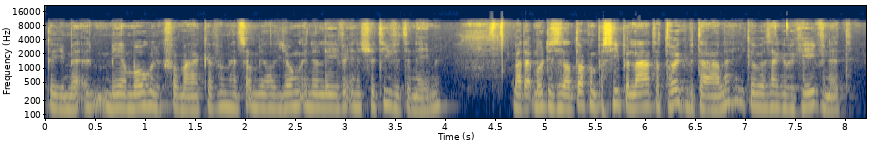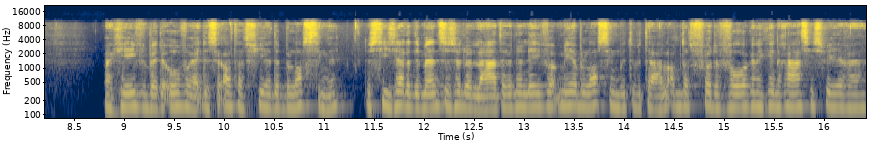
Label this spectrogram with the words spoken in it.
kun je me- meer mogelijk voor maken voor mensen om heel jong in hun leven initiatieven te nemen. Maar dat moeten ze dan toch in principe later terugbetalen. Je kunt wel zeggen, we geven het. Maar geven bij de overheid is altijd via de belastingen. Dus diezelfde mensen zullen later in hun leven wat meer belasting moeten betalen om dat voor de volgende generaties weer, eh, weer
